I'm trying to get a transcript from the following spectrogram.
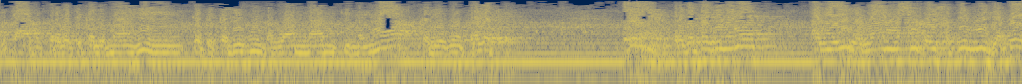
किताब प्रगट कलिमा ही कहते कलयुग में भगवान नाम की महिमा कलयुग में प्रगट है। प्रगट है कि मैंने अब यही भगवान नाम कोई सतयुग में जपे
